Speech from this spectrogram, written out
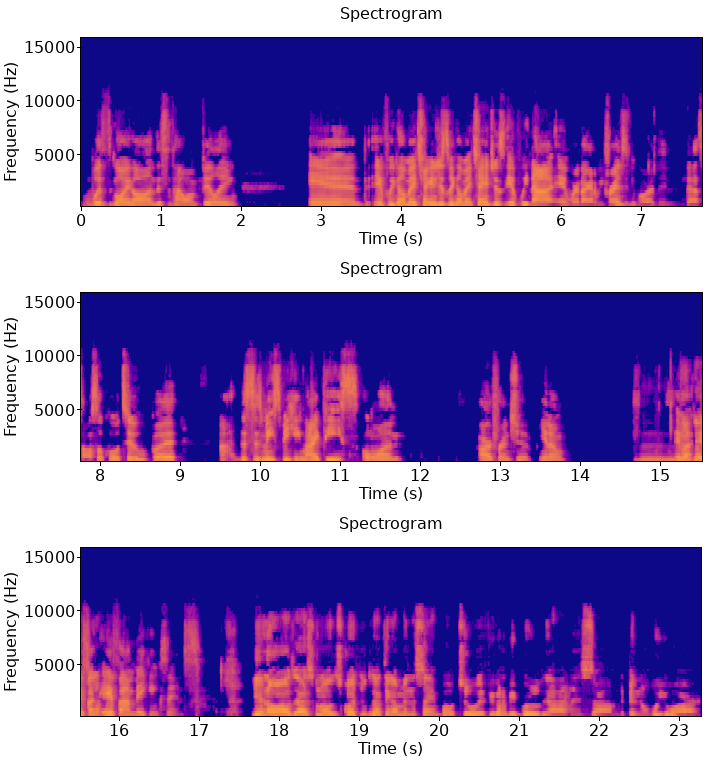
what's going on. This is how I'm feeling." And if we gonna make changes, we gonna make changes. If we not, and we're not gonna be friends anymore, then that's also cool too. But uh, this is me speaking my piece on our friendship. You know, Mm. if Yeah, I, that's if I, not- if I'm making sense. Yeah, no, I was asking all these questions because I think I'm in the same boat too. If you're going to be brutally honest, um, depending on who you are,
